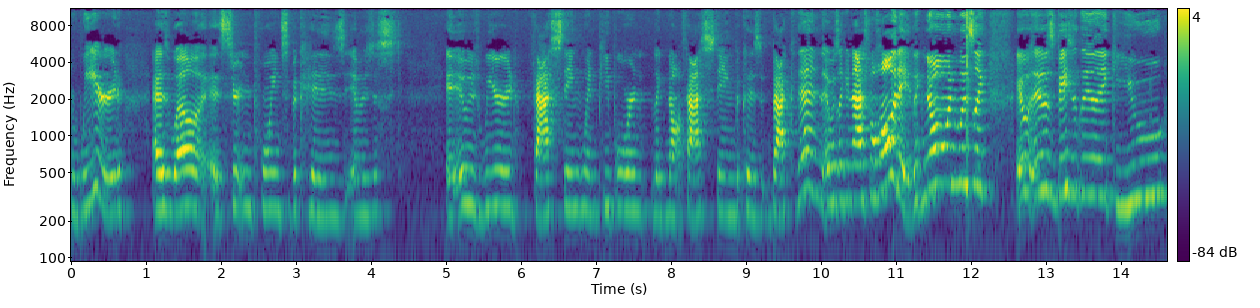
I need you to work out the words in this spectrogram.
weird as well at certain points because it was just it, it was weird fasting when people were like not fasting because back then it was like a national holiday. Like no one was like it, it was basically like you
